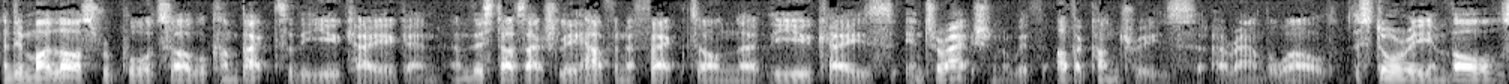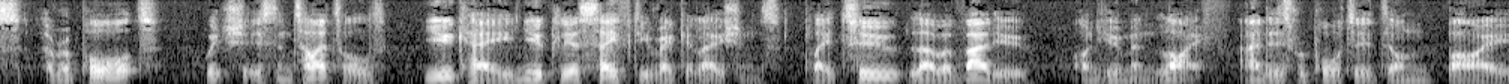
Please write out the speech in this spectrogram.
And in my last report, I will come back to the UK again. And this does actually have an effect on the UK's interaction with other countries around the world. The story involves a report which is entitled UK nuclear safety regulations play too low a value on human life and is reported on by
